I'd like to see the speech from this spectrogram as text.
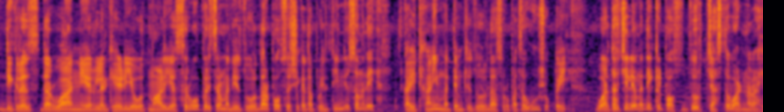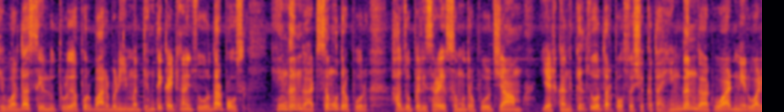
दिग्रज दरवा नेरलखेड यवतमाळ या सर्व परिसरामध्ये जोरदार पावसाची शक्यता पुढील तीन दिवसामध्ये काही ठिकाणी मध्यम ते जोरदार स्वरूपाचा होऊ शकतोय. वर्धा जिल्ह्यामध्ये देखील पाऊस जोर जास्त वाढणार आहे. वर्धा सेलू तुळजापूर बारबडी मध्यम ते काही ठिकाणी जोरदार पाऊस हिंगणघाट समुद्रपूर. हा जो परिसर आहे समुद्रपूर जाम या ठिकाणी देखील जोरदार पावसाची शक्यता हिंगणघाट वाड नेरवाड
